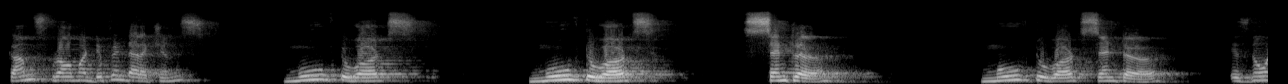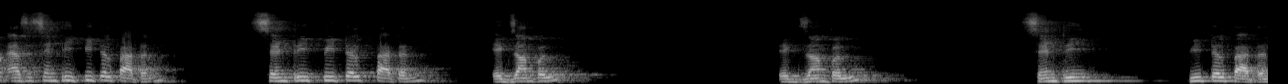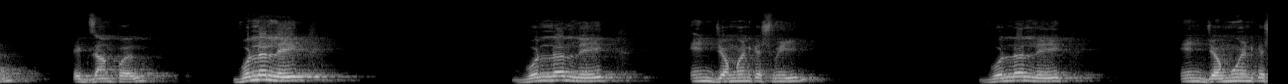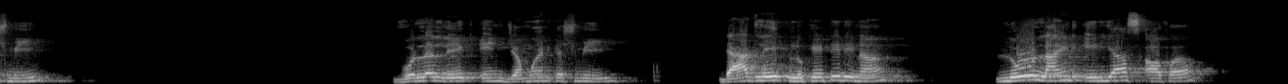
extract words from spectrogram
comes from a different directions, move towards, move towards center, move towards center, is known as a centripetal pattern. Centripetal pattern, example, example, centripetal pattern, example, Vuller Lake, Vuller Lake in Jammu and Kashmir, Vuller Lake in Jammu and Kashmir, Vuller Lake in Jammu and Kashmir. That lake located in a low-lying areas of a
